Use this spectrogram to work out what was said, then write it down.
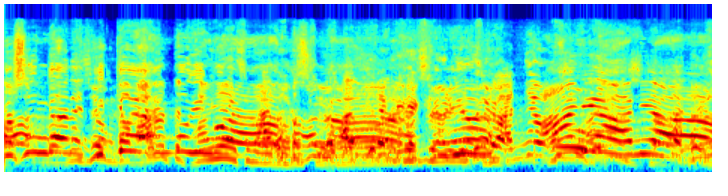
그 순간에 느껴야 행복인 거야. 그. 아니, 그게 그리움이 맞냐고. 아니야 아니야.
